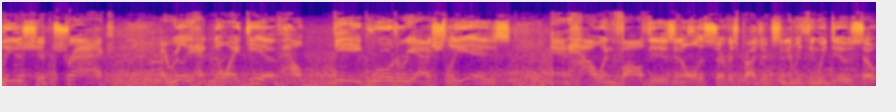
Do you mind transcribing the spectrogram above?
leadership track, I really had no idea of how big Rotary actually is and how involved it is in all the service projects and everything we do. So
